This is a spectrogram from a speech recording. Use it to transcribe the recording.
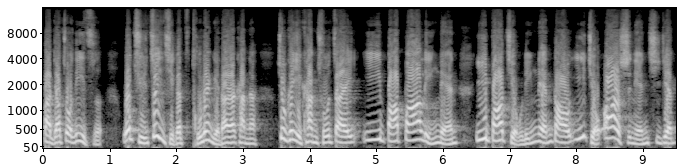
大家做例子。我举这几个图片给大家看呢，就可以看出，在一八八零年、一八九零年到一九二十年期间，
